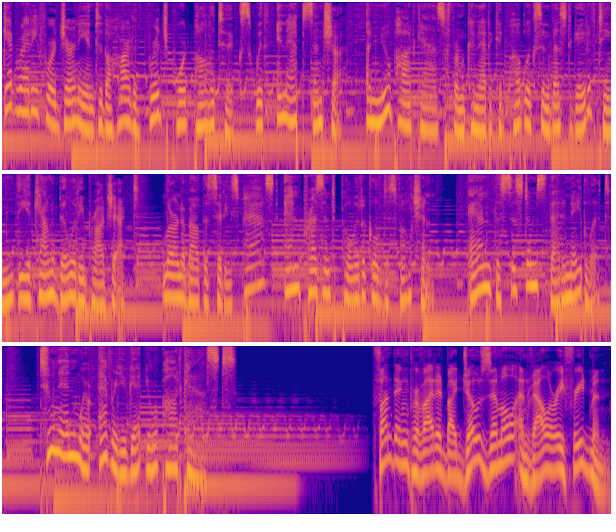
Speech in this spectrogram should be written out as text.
Get ready for a journey into the heart of Bridgeport politics with In Absentia, a new podcast from Connecticut Public's investigative team, The Accountability Project. Learn about the city's past and present political dysfunction and the systems that enable it. Tune in wherever you get your podcasts. Funding provided by Joe Zimmel and Valerie Friedman.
